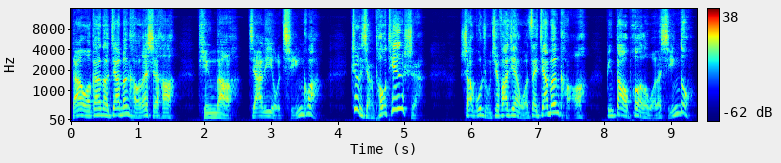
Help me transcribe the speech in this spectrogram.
当我刚到家门口的时候，听到家里有情况，正想偷听时，少谷主却发现我在家门口，并道破了我的行动。”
